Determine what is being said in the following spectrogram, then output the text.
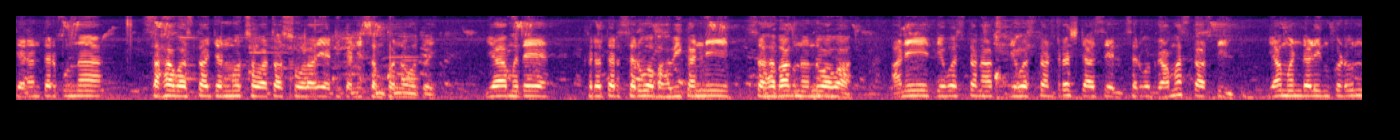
त्यानंतर पुन्हा सहा वाजता जन्मोत्सवाचा सोहळा या ठिकाणी संपन्न होतो आहे यामध्ये खरं तर सर्व भाविकांनी सहभाग नोंदवावा आणि देवस्थान देवस्थान ट्रस्ट असेल सर्व ग्रामस्थ असतील या मंडळींकडून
